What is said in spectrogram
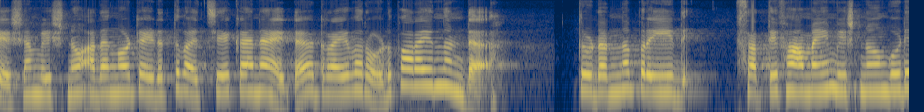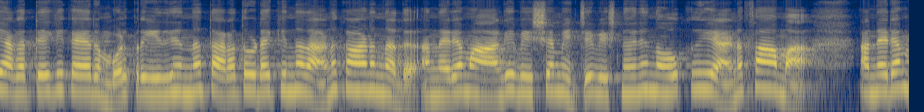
ശേഷം വിഷ്ണു അതങ്ങോട്ട് എടുത്ത് വച്ചേക്കാനായിട്ട് ഡ്രൈവറോട് പറയുന്നുണ്ട്. തുടർന്ന് പ്രീതി സത്യഭാമയും വിഷ്ണുവും കൂടി അകത്തേക്ക് കയറുമ്പോൾ പ്രീതി നിന്ന് തറ തുടയ്ക്കുന്നതാണ് കാണുന്നത്. അന്നേരം ആകെ വിഷമിച്ച് വിഷ്ണുവിനെ നോക്കുകയാണ് ഭാമ. അന്നേരം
